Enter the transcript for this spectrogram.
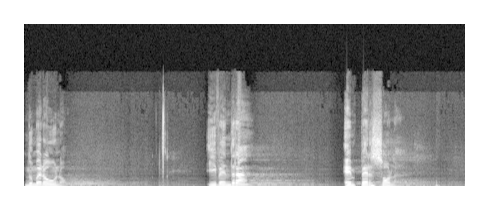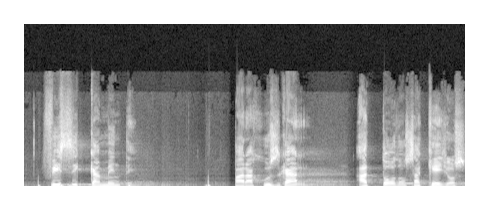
Número uno, y vendrá en persona, físicamente, para juzgar a todos aquellos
